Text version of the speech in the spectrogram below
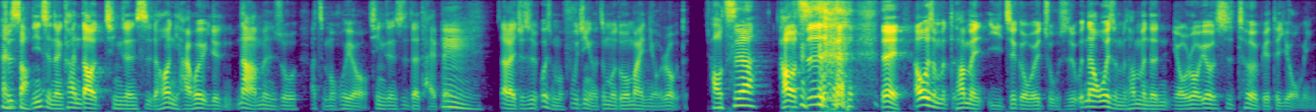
很少，你只能看到清真寺，然后你还会有点纳闷说啊，怎么会有清真寺在台北？嗯。再来就是为什么附近有这么多卖牛肉的？好吃啊，好吃。对，那为什么他们以这个为主食？那为什么他们的牛肉又是特别的有名？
